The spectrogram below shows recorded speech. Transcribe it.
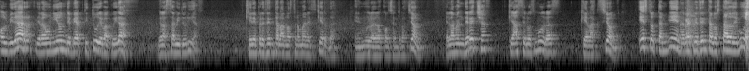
olvidar de la unión de beatitud y vacuidad, de la sabiduría, que representa la nuestra mano izquierda en el muro de la concentración. en la mano derecha que hace los mudras que la acción. Esto también representa el estado de Buda.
